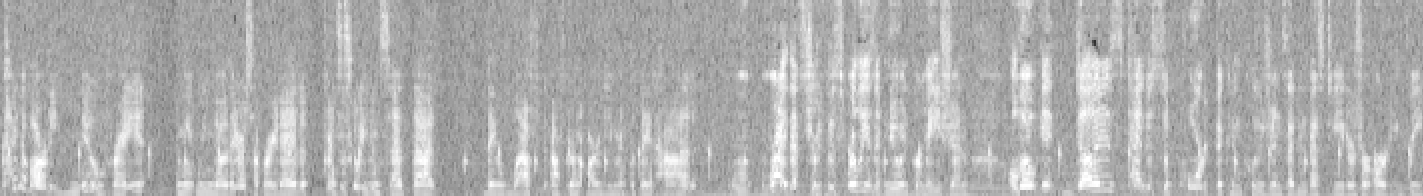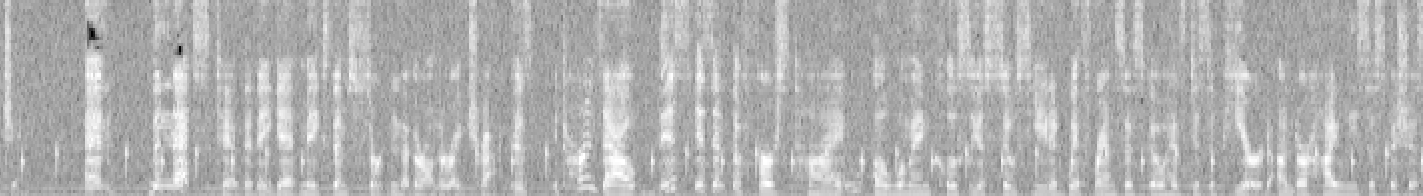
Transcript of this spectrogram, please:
kind of already knew, right? I mean, we know they were separated. Francisco even said that they left after an argument that they'd had. Right, that's true. This really isn't new information, although it does tend to support the conclusions that investigators are already reaching. And the next tip that they get makes them certain that they're on the right track. Because it turns out this isn't the first time a woman closely associated with Francisco has disappeared under highly suspicious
